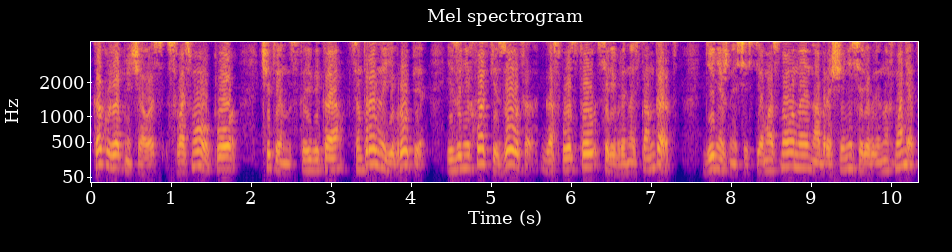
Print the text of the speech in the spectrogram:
Как уже отмечалось, с 8 по XIV века в Центральной Европе из-за нехватки золота господствовал серебряный стандарт – денежная система, основанная на обращении серебряных монет,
